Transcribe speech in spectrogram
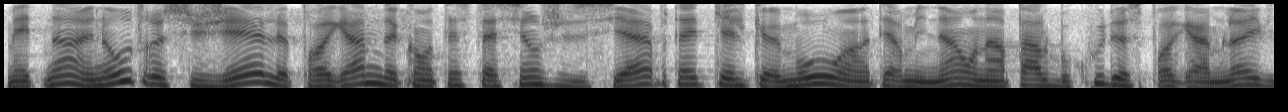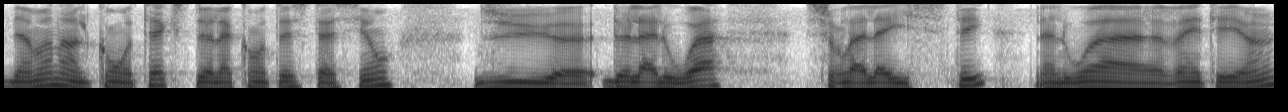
maintenant, un autre sujet, le programme de contestation judiciaire. Peut-être quelques mots en terminant. On en parle beaucoup de ce programme-là, évidemment, dans le contexte de la contestation euh, de la loi sur la laïcité, la loi 21,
